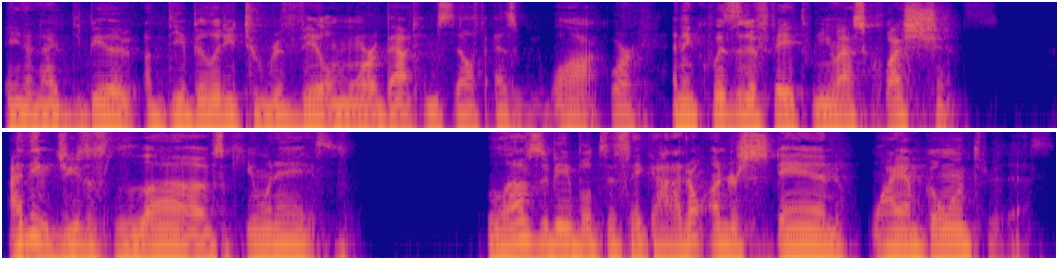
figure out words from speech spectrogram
you know, the ability to reveal more about himself as we walk, or an inquisitive faith when you ask questions I think Jesus loves Q&As. Loves to be able to say, God, I don't understand why I'm going through this.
